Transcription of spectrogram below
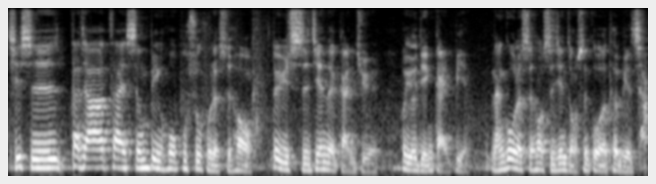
其实大家在生病或不舒服的时候，对于时间的感觉会有点改变。难过的时候，时间总是过得特别长。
